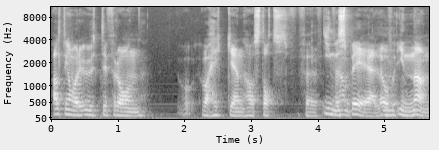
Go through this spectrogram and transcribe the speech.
allting har varit utifrån vad Häcken har stått för, för spel och Mm. innan.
